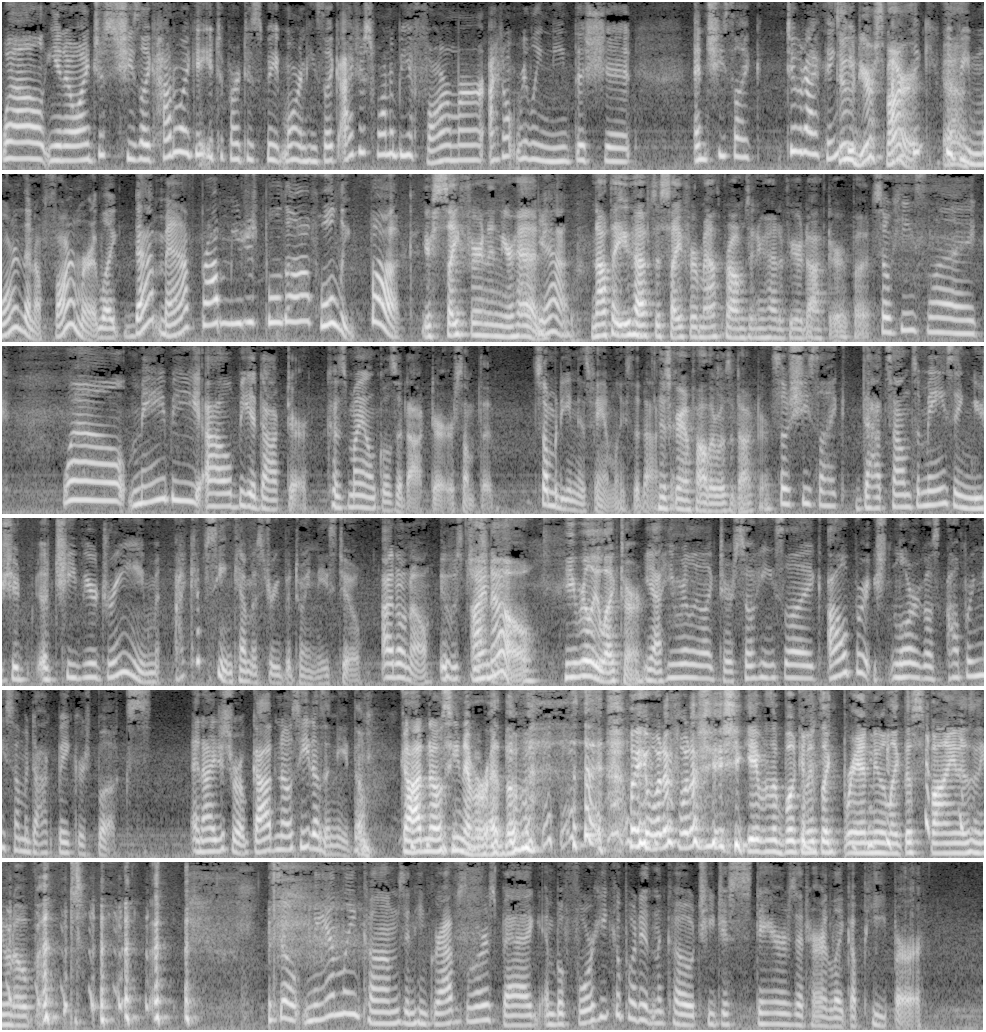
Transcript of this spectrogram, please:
Well, you know, I just, she's like, How do I get you to participate more? And he's like, I just want to be a farmer. I don't really need this shit. And she's like, Dude, I think Dude, you- you're smart. I think you could Yeah. be more than a farmer. Like that math problem you just pulled off. Holy fuck! You're ciphering in your head. Yeah. Not that you have to cipher math problems in your head if you're a doctor, but So he's like, well, maybe I'll be a doctor because my uncle's a doctor or something. Somebody in his family's a doctor. his grandfather was a doctor. so she's like, that sounds amazing. You should achieve your dream. I kept seeing chemistry between these two. I don't know. It was just I me. know. He really liked her. Yeah, he really liked her. So he's like, I'll bring. Laura goes, I'll bring you some of Doc Baker's books. And I just wrote, God knows he doesn't need them. God knows he never read them. Wait, what if what if she, she gave him the book and it's like brand new and like the spine isn't even opened? So Manley comes and he grabs Laura's bag, and before he could put it in the coach, he just stares at her like a peeper.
